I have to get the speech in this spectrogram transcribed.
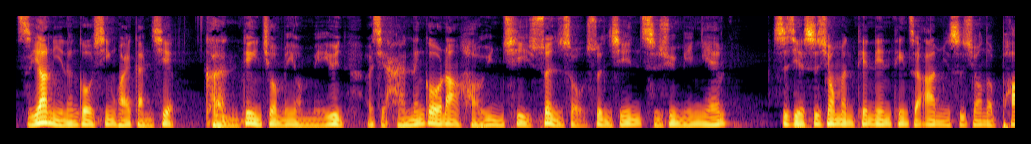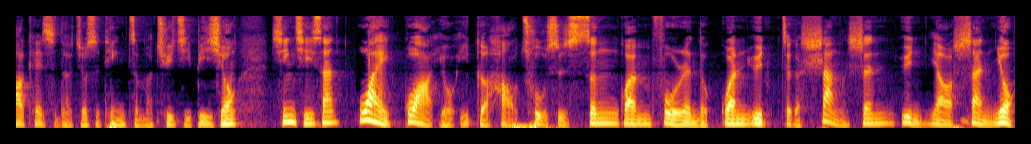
只要你能够心怀感谢，肯定就没有霉运，而且还能够让好运气顺手顺心，持续绵延。师姐师兄们天天听着阿明师兄的 podcast 的，就是听怎么趋吉避凶。星期三外挂有一个好处是升官赴任的官运，这个上升运要善用。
